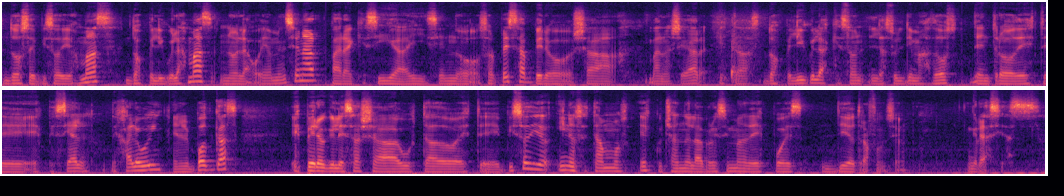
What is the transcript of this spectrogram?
dos episodios más, dos películas más, no las voy a mencionar para que siga ahí siendo sorpresa, pero ya van a llegar estas dos películas que son las últimas dos dentro de este especial de Halloween en el podcast. Espero que les haya gustado este episodio y nos estamos escuchando la próxima después de otra función. Gracias.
